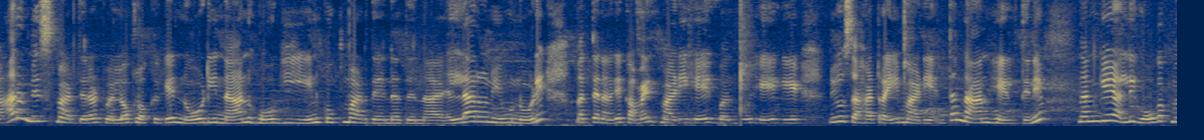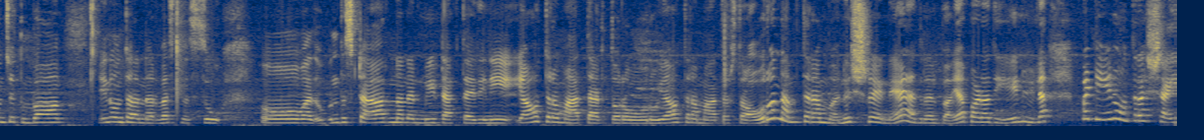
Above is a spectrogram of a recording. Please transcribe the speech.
ಯಾರು ಮಿಸ್ ಮಾಡ್ತೀರಾ ಟ್ವೆಲ್ ಓ ಕ್ಲಾಕ್ಗೆ ನೋಡಿ ನಾನು ಹೋಗಿ ಏನು ಕುಕ್ ಮಾಡಿದೆ ಅನ್ನೋದನ್ನು ಎಲ್ಲರೂ ನೀವು ನೋಡಿ ಮತ್ತು ನನಗೆ ಕಮೆಂಟ್ ಮಾಡಿ ಹೇಗೆ ಬಂತು, ಹೇಗೆ, ನೀವು ಸಹ ಟ್ರೈ ಮಾಡಿ ಅಂತ ನಾನು ಹೇಳ್ತೀನಿ. ನನಗೆ ಅಲ್ಲಿಗೆ ಹೋಗೋಕೆ ಮುಂಚೆ ತುಂಬ ಏನೋ ಒಂಥರ ನರ್ವಸ್ನೆಸ್ಸು ಒಂದು ಸ್ಟಾರ್ನ ನಾನು ಮೀಟ್ ಆಗ್ತಾ ಇದ್ದೀನಿ, ಯಾವ ಥರ ಮಾತಾಡ್ತಾರೋ ಅವರು, ಯಾವ ಥರ ಮಾತಾಡ್ತಾರೋ ಅವರು ನಮ್ಮ ಥರ ಮನುಷ್ಯರೇನೆ, ಅದರಲ್ಲಿ ಭಯ ಪಡೋದು ಏನೂ ಇಲ್ಲ. ಬಟ್ ಏನೋ ಒಂಥರ ಶೈ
